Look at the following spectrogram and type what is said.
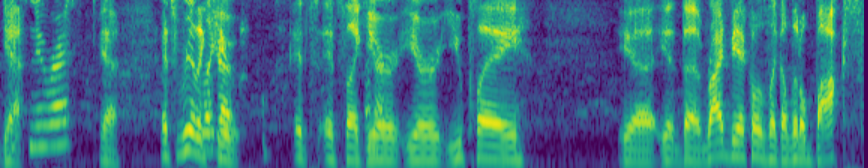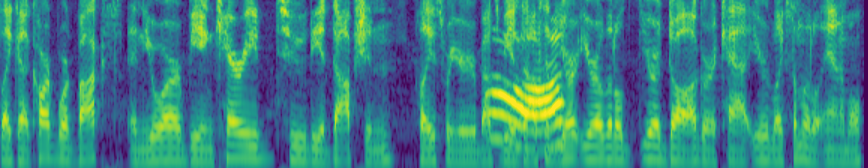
Yeah. This new ride? Yeah, it's really Like a- cute. it's it's like you're you're you play. Yeah, yeah, the ride vehicle is like a little box, like a cardboard box, and you're being carried to the adoption place where you're about to be Aw. adopted. You're you're a little you're a dog or a cat. You're like some little animal,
